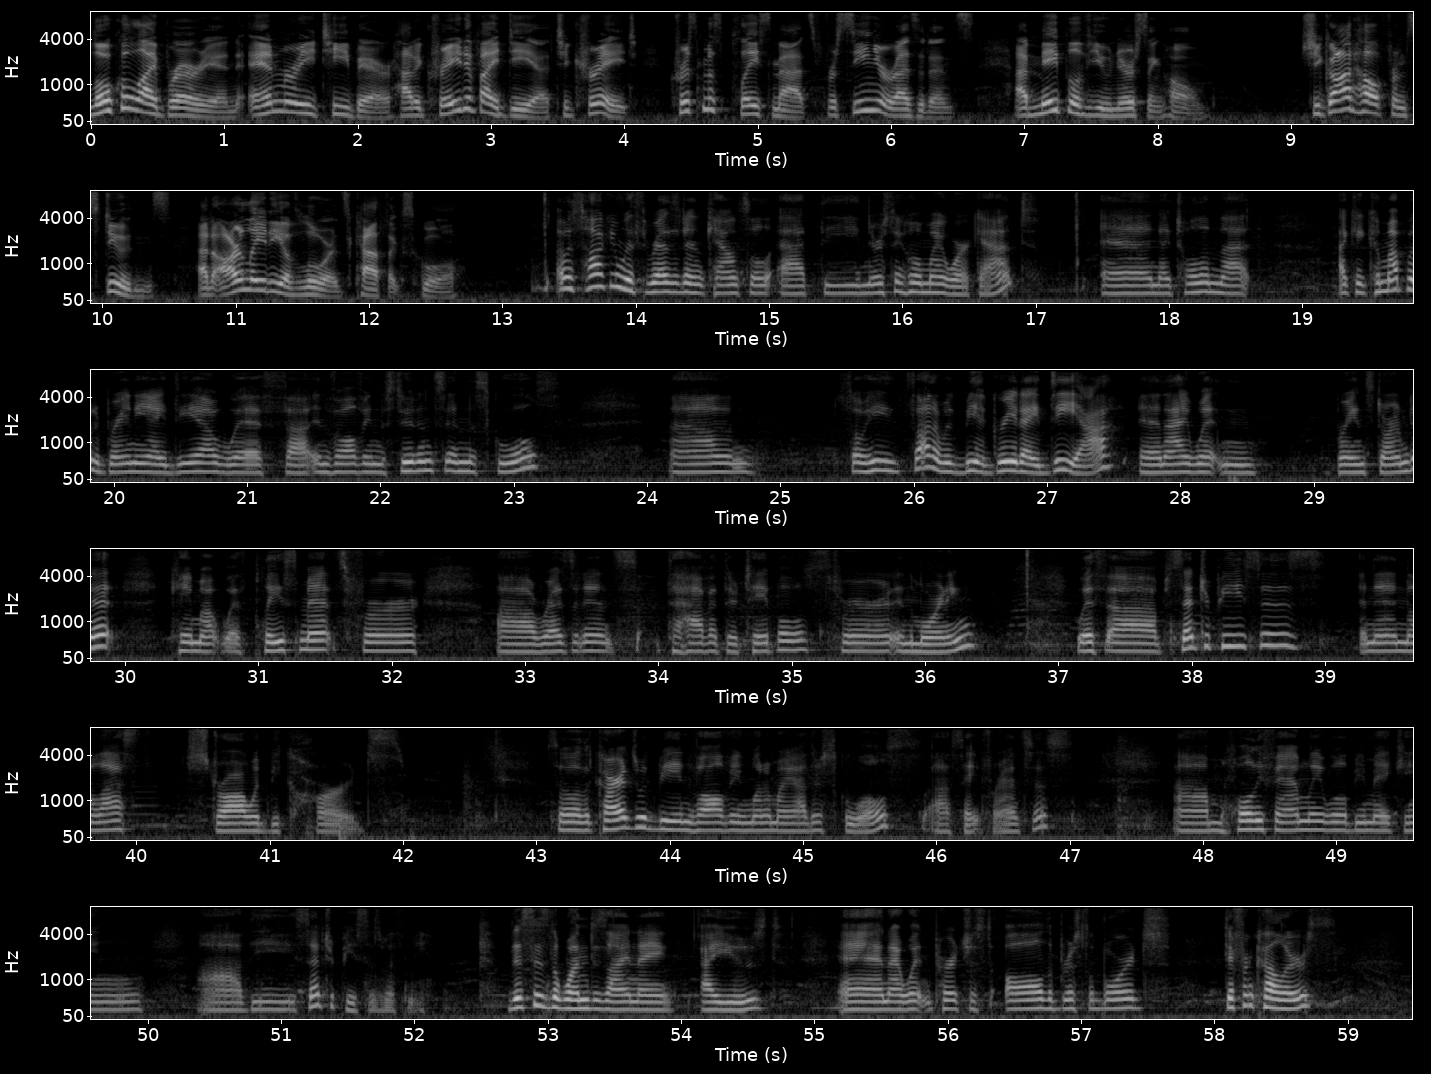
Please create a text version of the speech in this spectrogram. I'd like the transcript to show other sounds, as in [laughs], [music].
Local librarian Anne Marie T. Bear had a creative idea to create Christmas placemats for senior residents at Mapleview Nursing Home. She got help from students at Our Lady of Lourdes Catholic School. I was talking with resident council at the nursing home I work at, and I told them that I could come up with a brainy idea with uh, involving the students in the schools. Um, so he thought it would be a great idea, and I went and brainstormed it, came up with placemats for uh, residents to have at their tables for in the morning, with uh, centerpieces, and then the last straw would be cards. So the cards would be involving one of my other schools, uh, St. Francis. Um, Holy Family will be making uh, the centerpieces with me. This is the one design I, I used, and I went and purchased all the Bristol boards, different colors,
